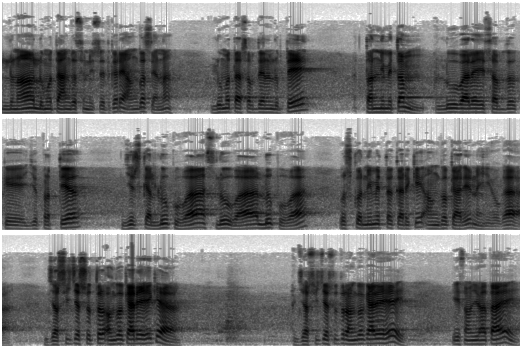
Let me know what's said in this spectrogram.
न लुमता अंग से निषेध करें, अंग से न। लुमता शब्द न लुप्ते तन्निमितम लू वाले शब्द के जो प्रत्यय, जिसका लुप हुआ, स्लू हुआ, लुप हुआ, उसको निमित्त करके अंग कार्य नहीं होगा। जसी सूत्र अंग कार्य है क्या? जसी च सूत्र अंग कार्य है, ये समझ आता है।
